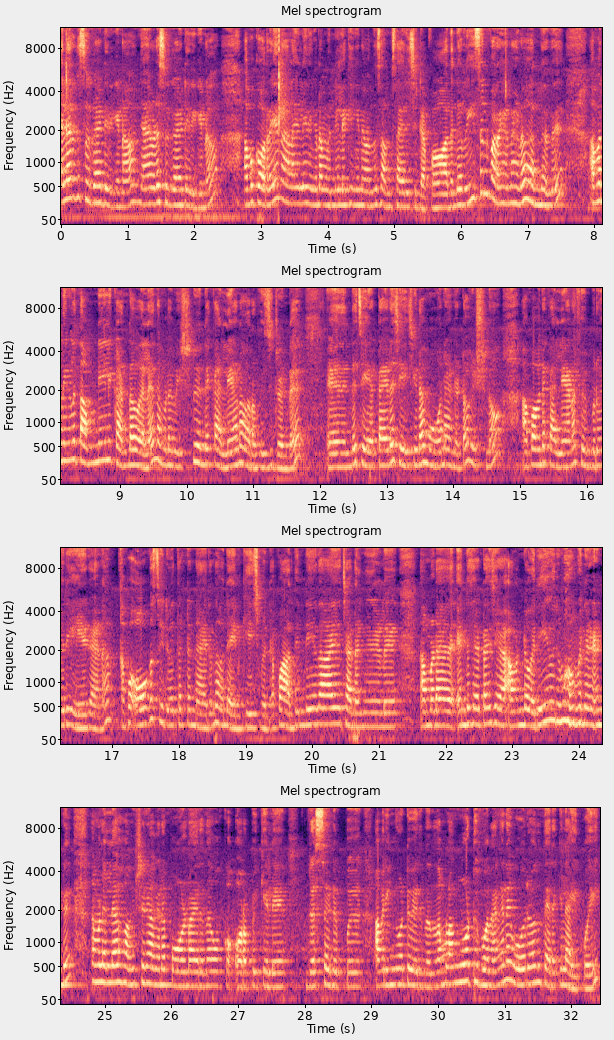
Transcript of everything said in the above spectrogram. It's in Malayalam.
എല്ലാവർക്കും സുഖമായിട്ടിരിക്കണോ? ഞാൻ ഇവിടെ സുഖമായിട്ടിരിക്കണോ അപ്പോൾ കുറേ നാളായില്ലേ നിങ്ങളുടെ മുന്നിലേക്ക് ഇങ്ങനെ വന്ന് സംസാരിച്ചിട്ട്. അപ്പോൾ അതിന്റെ റീസൺ പറയാനാണ് വന്നത്. അപ്പോൾ നിങ്ങൾ തമ്മിയിൽ കണ്ട പോലെ നമ്മുടെ വിഷ്ണുവിന്റെ കല്യാണം ഉറപ്പിച്ചിട്ടുണ്ട്. എന്റെ ചേട്ടായുടെ ചേച്ചിയുടെ മോനാണ് കേട്ടോ വിഷ്ണു. അപ്പോൾ അവന്റെ കല്യാണം ഫെബ്രുവരി ഏഴാണ്. അപ്പോൾ ഓഗസ്റ്റ് ഇരുപത്തെട്ടിനായിരുന്നു അവന്റെ എൻഗേജ്മെന്റ് അപ്പോൾ അതിന്റേതായ ചടങ്ങുകൾ നമ്മുടെ എന്റെ ചേട്ടായി അവന്റെ ഒരേ ഒരു മോമനായതുകൊണ്ട് നമ്മളെല്ലാ ഫംഗ്ഷനും അങ്ങനെ പോകണമായിരുന്നു ഉറപ്പിക്കൽ ഡ്രസ്സ് എടുപ്പ് അവരിങ്ങോട്ട് വരുന്നത് നമ്മൾ അങ്ങോട്ട് പോകുന്നത് അങ്ങനെ ഓരോന്ന് തിരക്കിലായിപ്പോയി.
